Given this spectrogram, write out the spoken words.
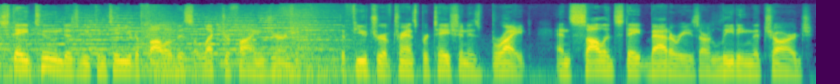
Stay tuned as we continue to follow this electrifying journey. The future of transportation is bright, and solid-state batteries are leading the charge.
